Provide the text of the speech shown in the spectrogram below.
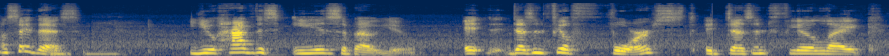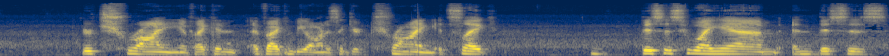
I'll say this. Mm-hmm. You have this ease about you. It, it doesn't feel forced. It doesn't feel like you're trying. If I can if I can be honest, like you're trying. It's like this is who I am and this is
